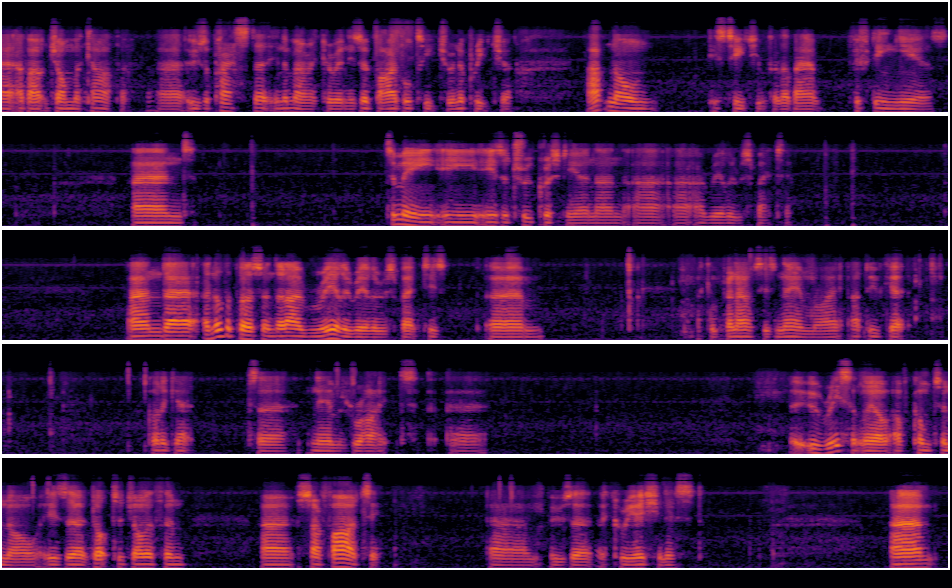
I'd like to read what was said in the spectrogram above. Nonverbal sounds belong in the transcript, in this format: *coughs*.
uh, about John MacArthur, uh, who's a pastor in America and is a Bible teacher and a preacher. I've known his teaching for about 15 years, and to me, he is a true Christian, and I, I really respect him. And uh, another person that I really, really respect is, um, I can pronounce his name right. I do get got to get uh, names right. Uh, who recently I've come to know is uh, Dr. Jonathan uh, Sarfati, um, who's a, a creationist. Um,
